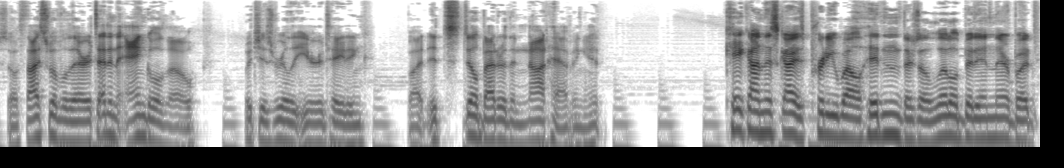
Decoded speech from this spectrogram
So thigh swivel there. It's at an angle though, which is really irritating, but it's still better than not having it. Cake on this guy is pretty well hidden. There's a little bit in there, but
